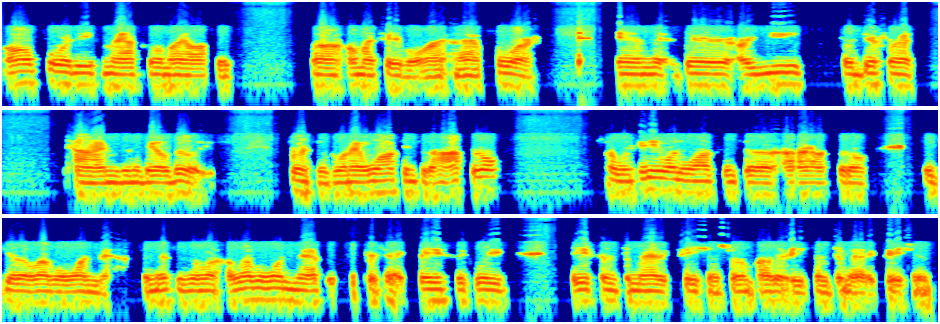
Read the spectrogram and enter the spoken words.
all four of these masks on my office, uh, on my table. I, I have four, and they are used for different times and availabilities. For instance, when I walk into the hospital, or when anyone walks into our hospital, they get a level one mask. And this is a, a level one mask is to protect basically asymptomatic patients from other asymptomatic patients,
